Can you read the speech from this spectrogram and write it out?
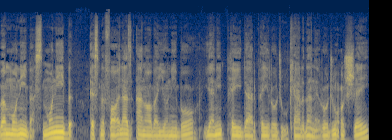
و منیب است. منیب اسم فاعل از اناب یونیبو یعنی پی در پی رجوع کردن. رجوع شی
